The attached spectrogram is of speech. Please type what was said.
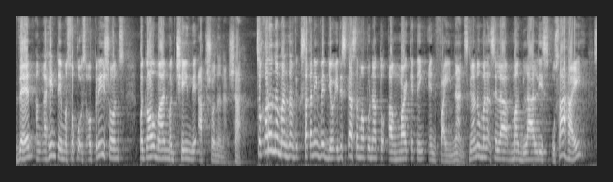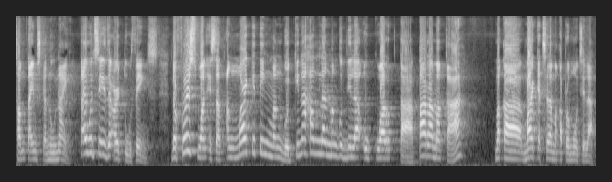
then ang ahente masuko sa operations, pagkahuman mag-chain reaction na na siya. So karon naman sa kaning video i-discuss naman po nato ang marketing and finance. Ngano man sila maglalis usahay, sometimes kanunay. I would say there are two things. The first one is that ang marketing manggod kinahanglan manggod nila og kwarta para maka maka-market sila, maka-promote sila.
